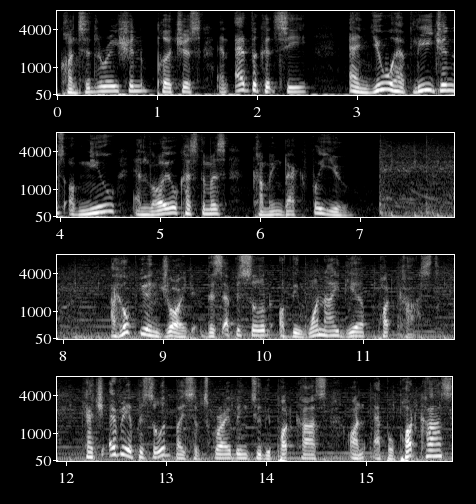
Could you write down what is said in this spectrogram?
consideration, purchase, and advocacy, and you will have legions of new and loyal customers coming back for you. I hope you enjoyed this episode of the One Eye Deer podcast. Catch every episode by subscribing to the podcast on Apple Podcasts,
